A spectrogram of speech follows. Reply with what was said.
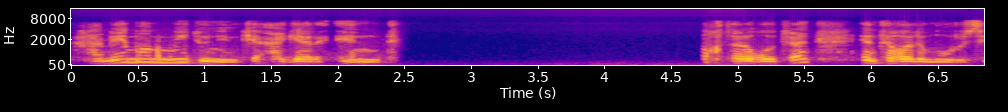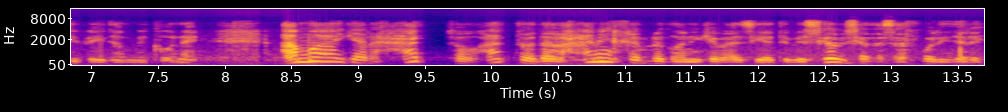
همه ما می‌دونیم که اگر انت قدرت انتقال موروسی پیدا می‌کنه. اما اگر حتی حتی در همین خبرگانی که وضعیت بسیار بسیار اسفباری داره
